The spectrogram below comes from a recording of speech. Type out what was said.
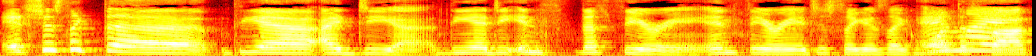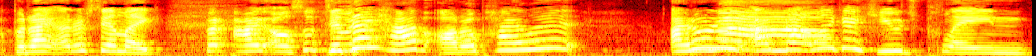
it's, just like the the uh, idea, the idea in the theory. In theory, it just like is like what And, the like- fuck. But I understand like, but I also did like they have autopilot? I don't know. I'm not like a huge plane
